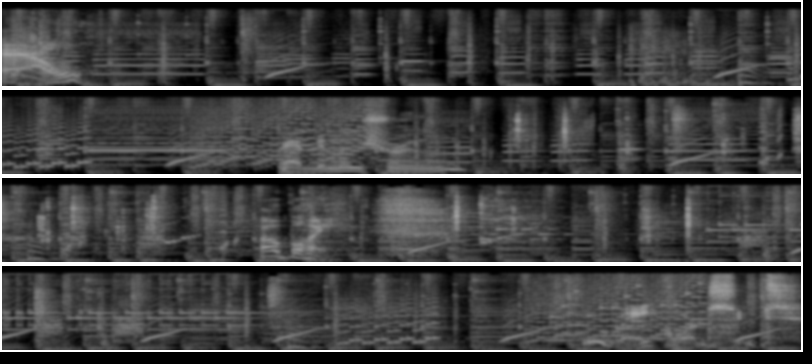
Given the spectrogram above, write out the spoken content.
Ow. Grabbed a mushroom. Oh boy. Ooh, acorn suit.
